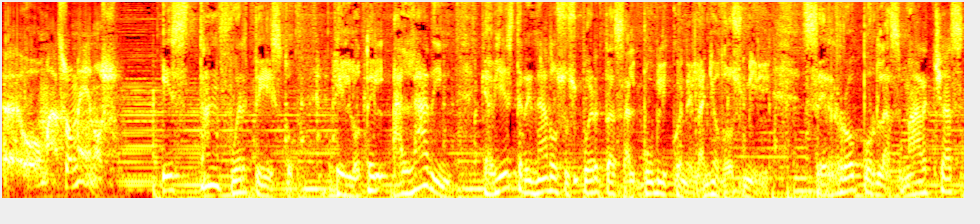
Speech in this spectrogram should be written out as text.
Eh, o más o menos. Es tan fuerte esto que el Hotel Aladdin, que había estrenado sus puertas al público en el año 2000, cerró por las marchas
